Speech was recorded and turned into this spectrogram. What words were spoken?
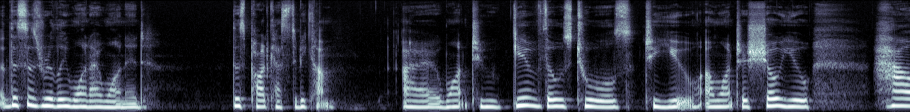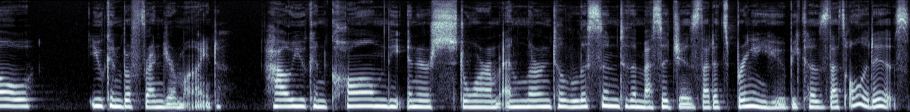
this is really what I wanted this podcast to become. I want to give those tools to you. I want to show you how you can befriend your mind, how you can calm the inner storm and learn to listen to the messages that it's bringing you because that's all it is.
